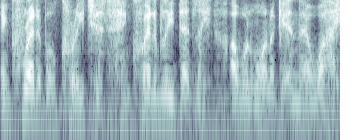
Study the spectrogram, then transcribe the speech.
Incredible creatures, incredibly deadly. I wouldn't want to get in their way.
